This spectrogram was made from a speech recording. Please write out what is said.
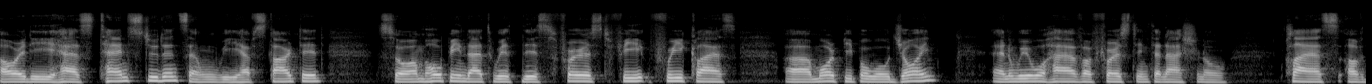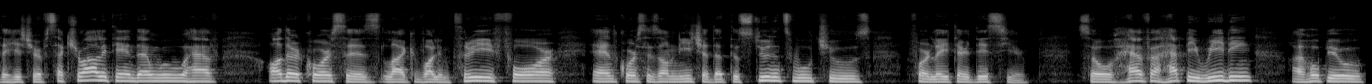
already has 10 students and we have started. So I'm hoping that with this first free, free class, uh, more people will join and we will have a first international class of the history of sexuality and then we will have other courses like volume 3, 4 and courses on Nietzsche that the students will choose for later this year. So have a happy reading. I hope you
